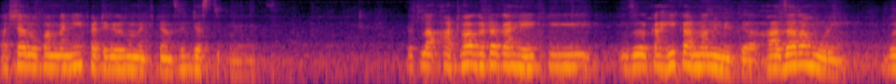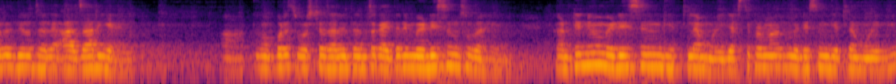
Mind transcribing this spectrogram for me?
अशा लोकांनाही फॅटी लिव्हर होण्याचे चान्सेस जास्त प्रमाणात त्यातला आठवा घटक आहे की जर काही कारणानिमित्त आजारामुळे बरेच दिवस झाले आजारी आहे किंवा बरेच वर्ष झाले त्यांचं काहीतरी मेडिसिन सुरू आहे कंटिन्यू मेडिसिन घेतल्यामुळे जास्त प्रमाणात मेडिसिन घेतल्यामुळेही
